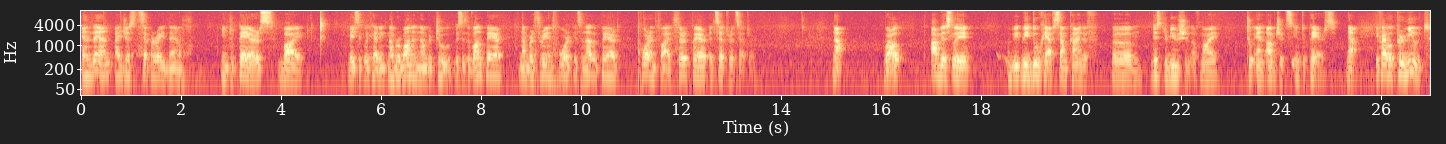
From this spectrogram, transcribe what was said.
And then I just separate them into pairs by basically having number one and number two. This is the one pair. Number three and four is another pair. Four and five, third pair, etc., etc. Now, well, obviously, we, we do have some kind of um, distribution of my to n objects into pairs. Now, if I will permute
